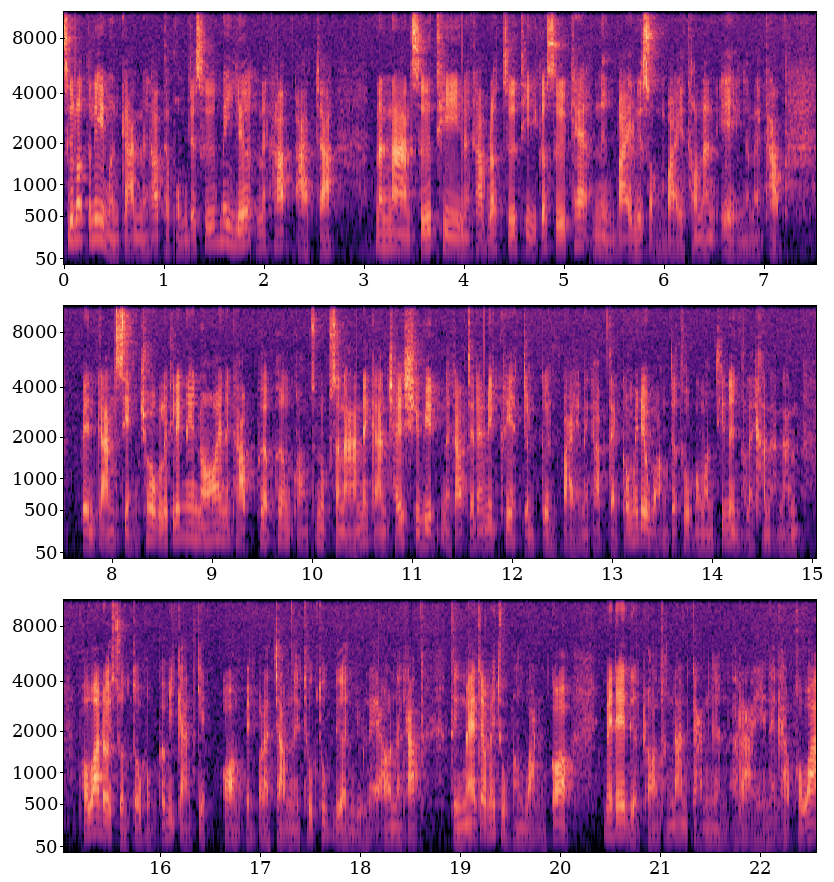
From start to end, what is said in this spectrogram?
ซื้อลอตเตอรี่เหมือนกันนะครับแต่ผมจะซื้อไม่เยอะนะครับอาจจะนานๆซื้อทีนะครับแล้วซื้อทีก็ซื้อแค่ 1 ใบหรือ 2 ใบเท่านั้นเองนะครับ เป็นการเสี่ยงโชคเล็ก ๆ น้อยๆนะครับเพื่อเพิ่มความสนุกสนานในการใช้ชีวิตนะครับจะได้ไม่เครียดจนเกินไปนะครับแต่ก็ไม่ได้หวังจะถูกรางวัลที่ 1 อะไรขนาดนั้น เพราะว่าโดยส่วนตัวผมก็มีการเก็บออมเป็นประจำในทุก ๆ เดือนอยู่แล้วนะครับถึงแม้จะไม่ถูกรางวัลก็ไม่ได้เดือดร้อนทางด้านการเงินอะไรนะครับเพราะว่า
